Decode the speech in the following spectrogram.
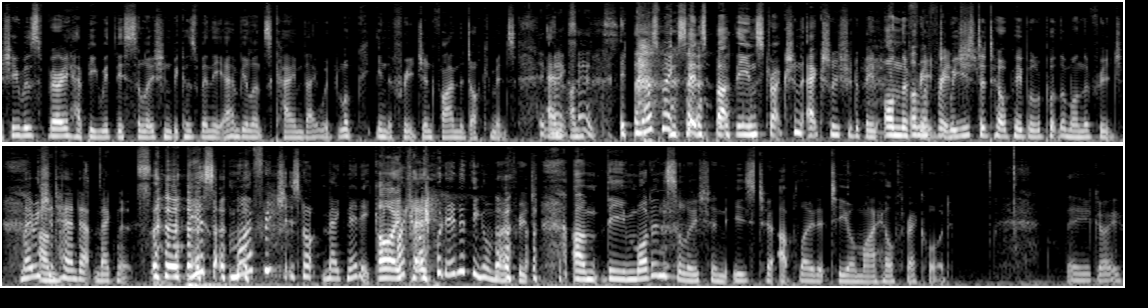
she was very happy with this solution because when the ambulance came, they would look in the fridge and find the documents. It and makes sense. It does make sense, but the instruction actually should have been on the, On the fridge. We used to tell people to put them on the fridge. Maybe we should Um, hand out magnets. yes, my fridge is not magnetic. Oh, okay. I can't put anything on my fridge. Um, the modern solution is to upload it to your My Health record. There you go.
